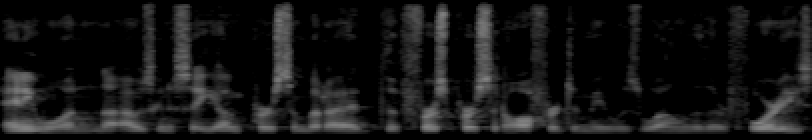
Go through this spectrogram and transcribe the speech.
anyone, I was going to say young person, but I, the first person offered to me was well into their 40s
